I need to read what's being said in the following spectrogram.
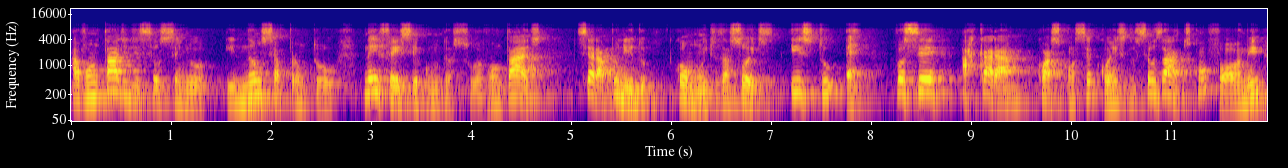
a vontade de seu senhor e não se aprontou, nem fez segundo a sua vontade, será punido com muitos açoites. Isto é, você arcará com as consequências dos seus atos, conforme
